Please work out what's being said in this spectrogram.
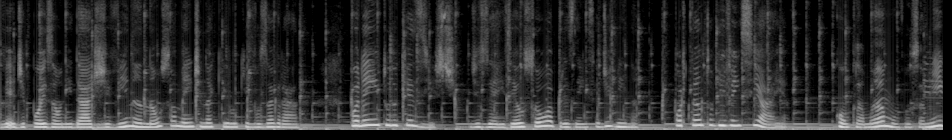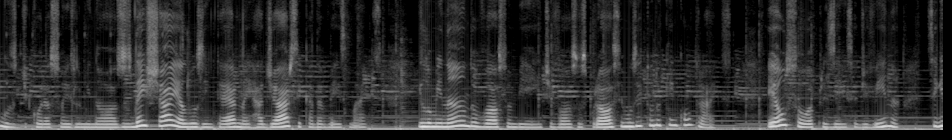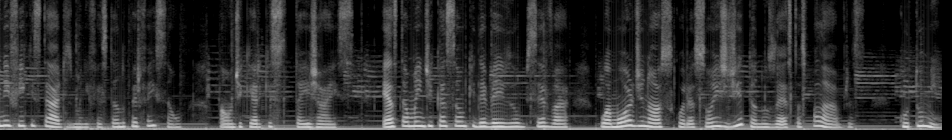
Vede, pois, a unidade divina não somente naquilo que vos agrada, porém em tudo que existe. Dizeis: Eu sou a presença divina, portanto, vivenciai-a. Conclamamo-vos, amigos de corações luminosos, deixai a luz interna irradiar-se cada vez mais, iluminando o vosso ambiente, vossos próximos e tudo que encontrais. Eu sou a presença divina significa estardes manifestando perfeição, aonde quer que estejais. Esta é uma indicação que deveis observar. O amor de nossos corações dita-nos estas palavras. Kutumi.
